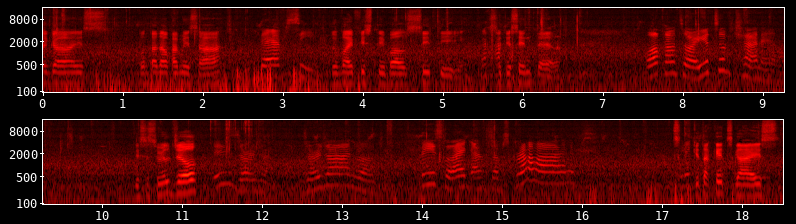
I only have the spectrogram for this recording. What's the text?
Hi guys, punta daw kami sa DFC. Dubai Festival City, City Center. Welcome to our YouTube channel. This is Will Joe. This is Georgia. Georgia and Will. Please like and subscribe. Click Kita kits guys.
